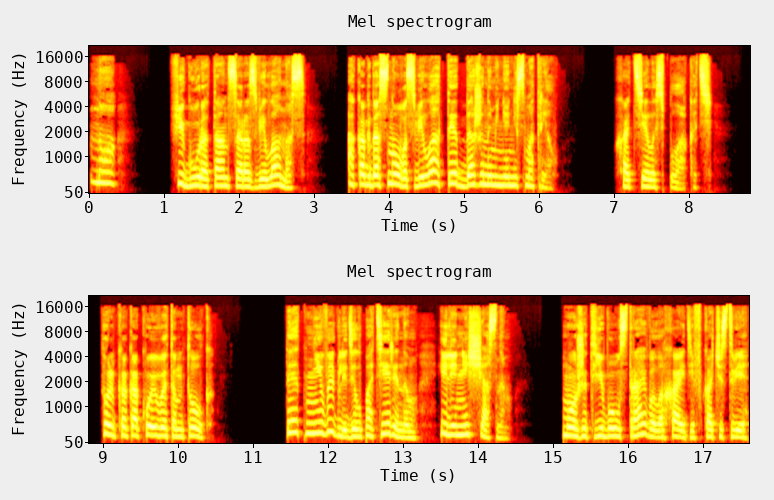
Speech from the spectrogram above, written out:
Но фигура танца развела нас, а когда снова свела, Тед даже на меня не смотрел. Хотелось плакать. Только какой в этом толк? Тед не выглядел потерянным или несчастным. Может, его устраивала Хайди в качестве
